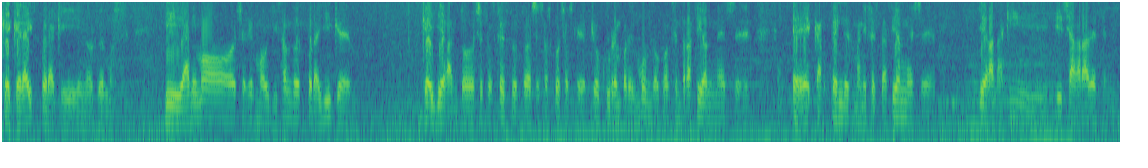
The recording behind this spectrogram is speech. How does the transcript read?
que queráis, por aquí nos vemos. Y ánimo a seguir movilizándoos por allí, que, que llegan todos esos gestos, todas esas cosas que, que ocurren por el mundo, concentraciones, eh, carteles, manifestaciones, llegan aquí y se agradecen.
